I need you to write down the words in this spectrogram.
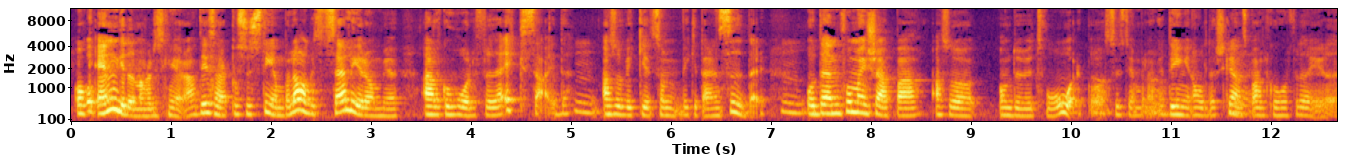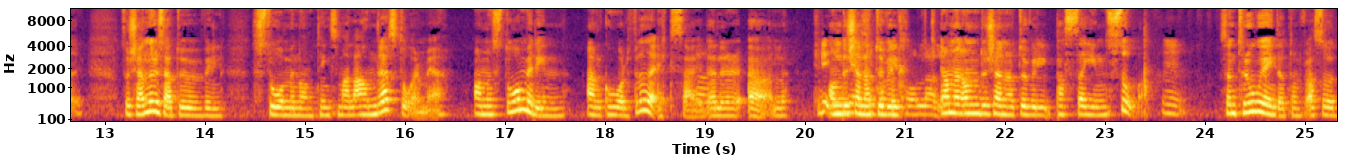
Och, en grej man faktiskt kan göra, det är så här på Systembolaget så säljer de ju alkoholfria Exide. Alltså vilket, som, vilket är en cider. Och den får man ju köpa alltså, om du är två år på Systembolaget. Det är ingen åldersgräns på alkoholfria grejer. Så känner du så att du vill stå med någonting som alla andra står med. Ja men stå med din alkoholfria Exide eller öl. Om du, känner att du vill, kolla, ja, liksom. men om du känner att du vill passa in så. Sen tror jag inte att de... Alltså,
